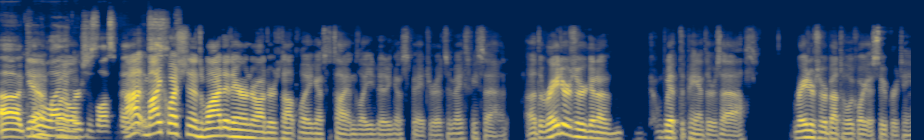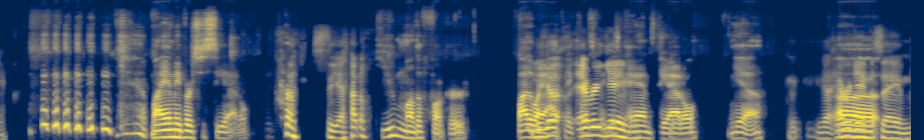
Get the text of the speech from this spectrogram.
Uh, Yeah, Carolina well, versus Las Vegas. I, my question is, why did Aaron Rodgers not play against the Titans like he did against the Patriots? It makes me sad. Uh, the Raiders are gonna whip the Panthers' ass. Raiders are about to look like a super team. Miami versus Seattle. Seattle. You motherfucker. By the We way, every game. and Seattle. Yeah. Yeah, every game the Uh, same.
